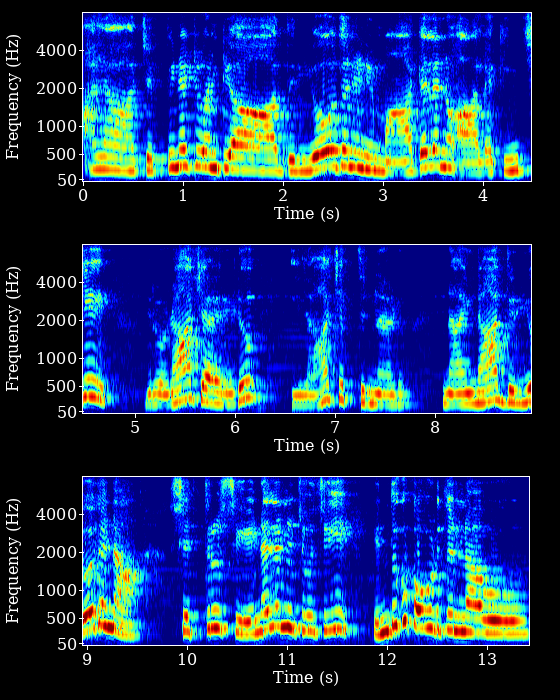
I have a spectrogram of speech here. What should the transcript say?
అలా చెప్పినటువంటి ఆ దుర్యోధనుని మాటలను ఆలకించి ద్రోణాచార్యుడు ఇలా చెప్తున్నాడు నాయనా దుర్యోధన శత్రు సేనలను చూసి ఎందుకు పొగుడుతున్నావు?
